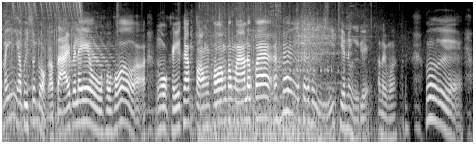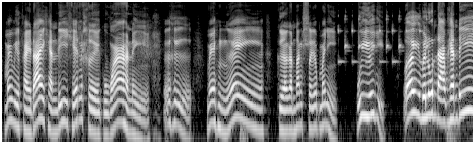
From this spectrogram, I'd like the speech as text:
ไม่เอาไปสักดอกเอาตายไปแล้วโอ้โหโอเคครับกล่องทองต้องมาแล้วป้าเฮ้ยเทียนหนึ่งอีกเลยอะไรวะเฮ้ยไม่มีใครได้แคนดี้เช่นเคยกูว่านี่เออแม่งเอ้ยเกลือกันทั้งเซิร์ฟไหมนี่ อุ้ยเฮ้ยเฮ้ยไปรุ่นดาบแคนดี้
